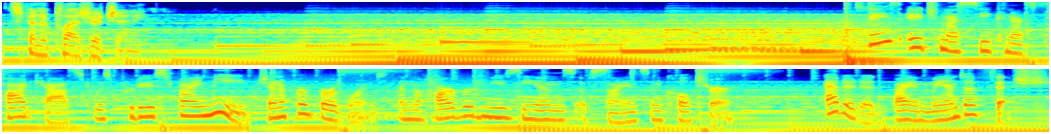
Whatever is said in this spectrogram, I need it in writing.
It's been a pleasure, Jenny. Today's HMSC Connects podcast was produced by me, Jennifer Berglund, and the Harvard Museums of Science and Culture. Edited by Amanda Fish.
